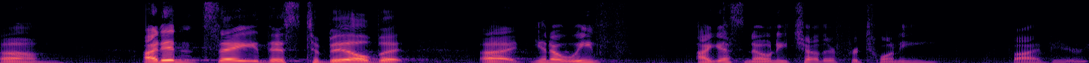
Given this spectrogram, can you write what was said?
Um, I didn't say this to Bill, but uh, you know, we've, I guess, known each other for 25 years.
